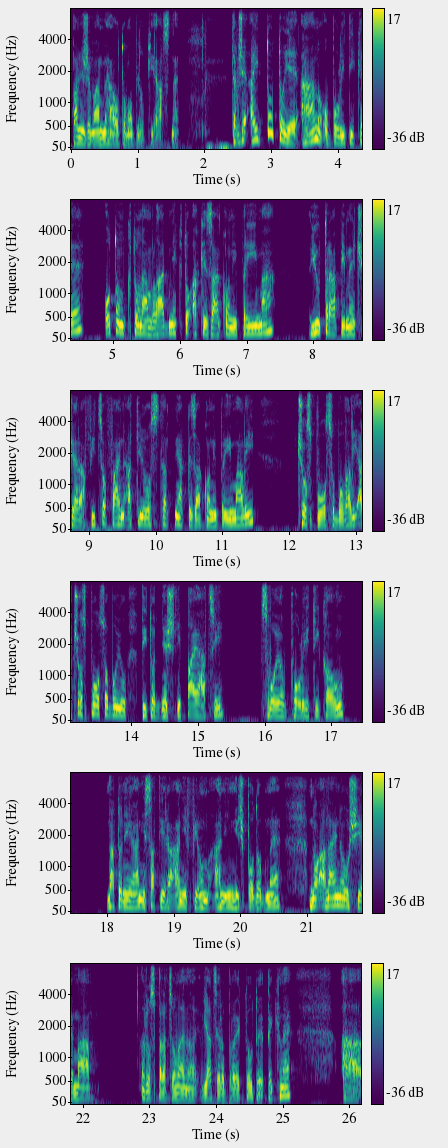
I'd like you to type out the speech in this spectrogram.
Hlavne, že máme automobilky, jasné. Takže aj toto je áno o politike, o tom, kto nám vládne, kto aké zákony prijíma. Ju trápi Mečiara Fico, fajn, a tí ostatní, aké zákony prijímali čo spôsobovali a čo spôsobujú títo dnešní pajáci svojou politikou. Na to nie je ani satíra, ani film, ani nič podobné. No a najnovšie má rozpracované viacero projektov, to je pekné. A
